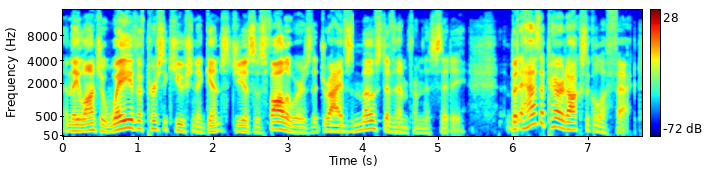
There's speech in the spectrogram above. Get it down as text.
and they launch a wave of persecution against Jesus' followers that drives most of them from the city. But it has a paradoxical effect.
